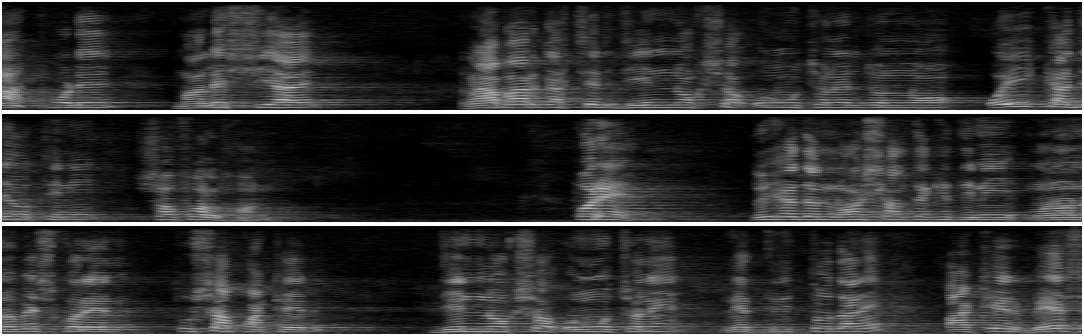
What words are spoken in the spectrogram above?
ডাক পড়ে মালয়েশিয়ায়। রাবার গাছের জিন নকশা উন্মোচনের জন্য ওই কাজেও তিনি সফল হন। পরে দুই হাজার নয় সাল থেকে তিনি মনোনিবেশ করেন। তুষা পাঠের জিন নকশা উন্মোচনে নেতৃত্বদানে পাঠের বেশ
